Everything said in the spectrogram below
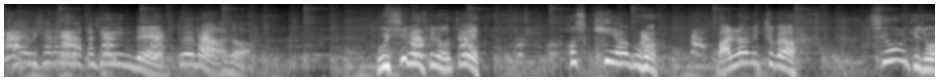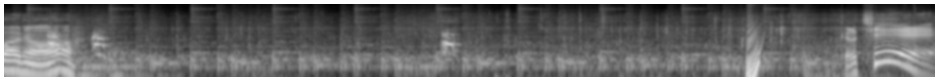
아유 샤랑이 아까 수영인데 또 해봐 가서. 우리 집 애들은 어떻게 허스키하고 말라미트가 수영을 이렇게 좋아하냐. 그렇지.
